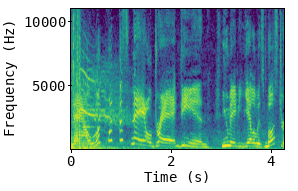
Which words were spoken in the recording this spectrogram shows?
Now look what the snail dragged in. You may be yellow as mustard,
